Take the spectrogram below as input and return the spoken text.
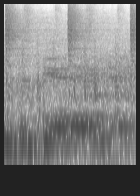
to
